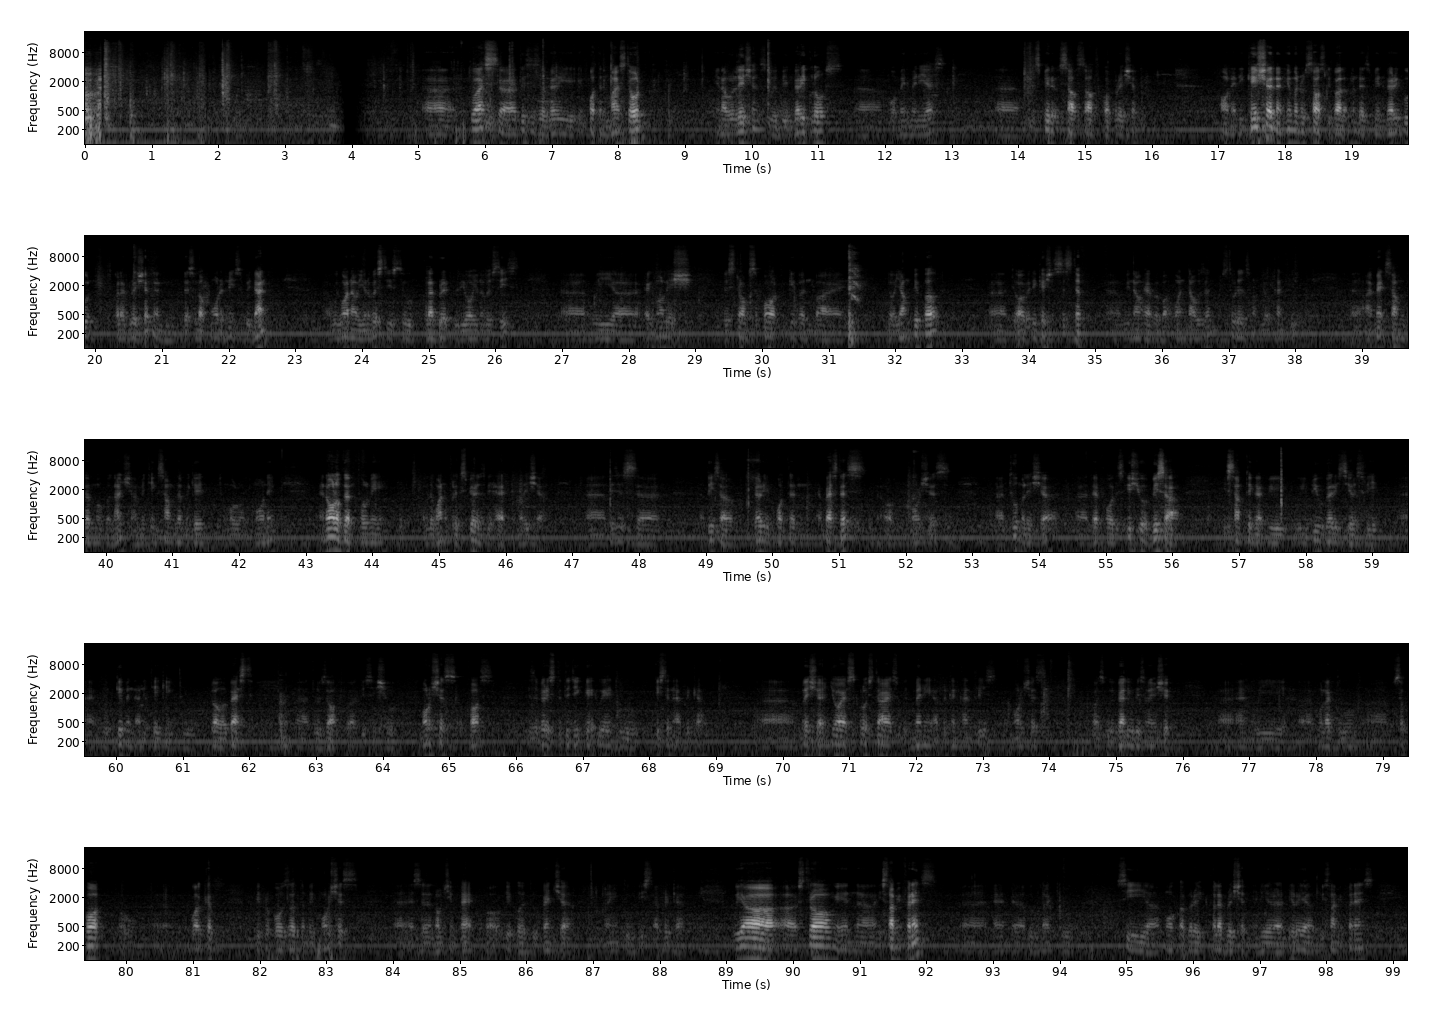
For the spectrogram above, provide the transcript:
Uh, to us, uh, this is a very important milestone in our relations. We've been very close uh, for many, many years. Uh, the spirit of South-South cooperation on education and human resource development, there's been very good collaboration and there's a lot more that needs to be done. Uh, we want our universities to collaborate with your universities. we acknowledge the strong support given by your young people to our education system we now have about 1,000 students from your country. Uh, I met some of them over lunch. I'm meeting some of them again tomorrow morning. And all of them told me of the wonderful experience they had in Malaysia. Uh, this is, uh, these are very important ambassadors of Mauritius uh, to Malaysia. Uh, therefore, this issue of visa is something that we, we view very seriously given undertaking to do our best to resolve this issue. Mauritius, of course, is a very strategic gateway to Eastern Africa. Uh, Malaysia enjoys close ties with many African countries, Mauritius, of course, we value this relationship uh, and we uh, would like to uh, support or uh, welcome the proposal to make Mauritius uh, as a launching pad for people to venture into East Africa. We are strong in Islamic finance, and we would like to see uh, more collaboration in the area of Islamic finance,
